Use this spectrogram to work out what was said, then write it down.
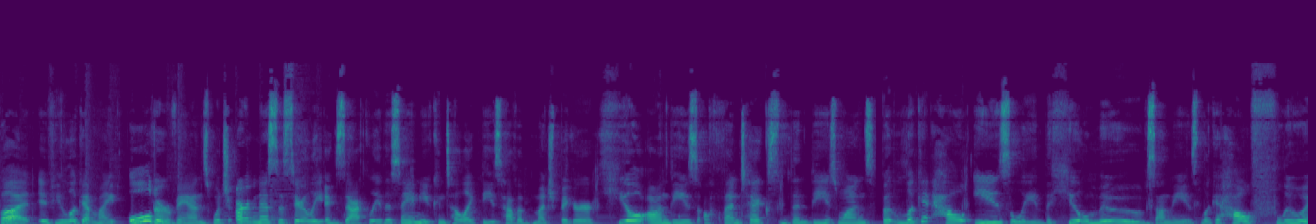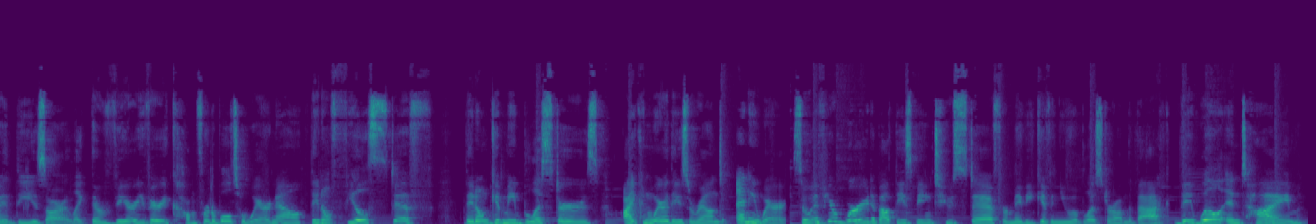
But if you look at my older Vans, which aren't necessarily exactly the same, you can tell like these have a much bigger heel on these Authentics than these ones. But look at how easily the heel moves on these. Look at how fluid these are. Like they're very, very comfortable to wear now. They don't feel stiff. They don't give me blisters. I can wear these around anywhere. So if you're worried about these being too stiff or maybe giving you a blister on the back, they will in time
